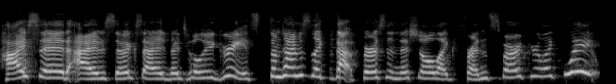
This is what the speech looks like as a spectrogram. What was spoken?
Hi, Sid. I'm so excited. I totally agree. It's sometimes like that first initial like friend spark. You're like, wait,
